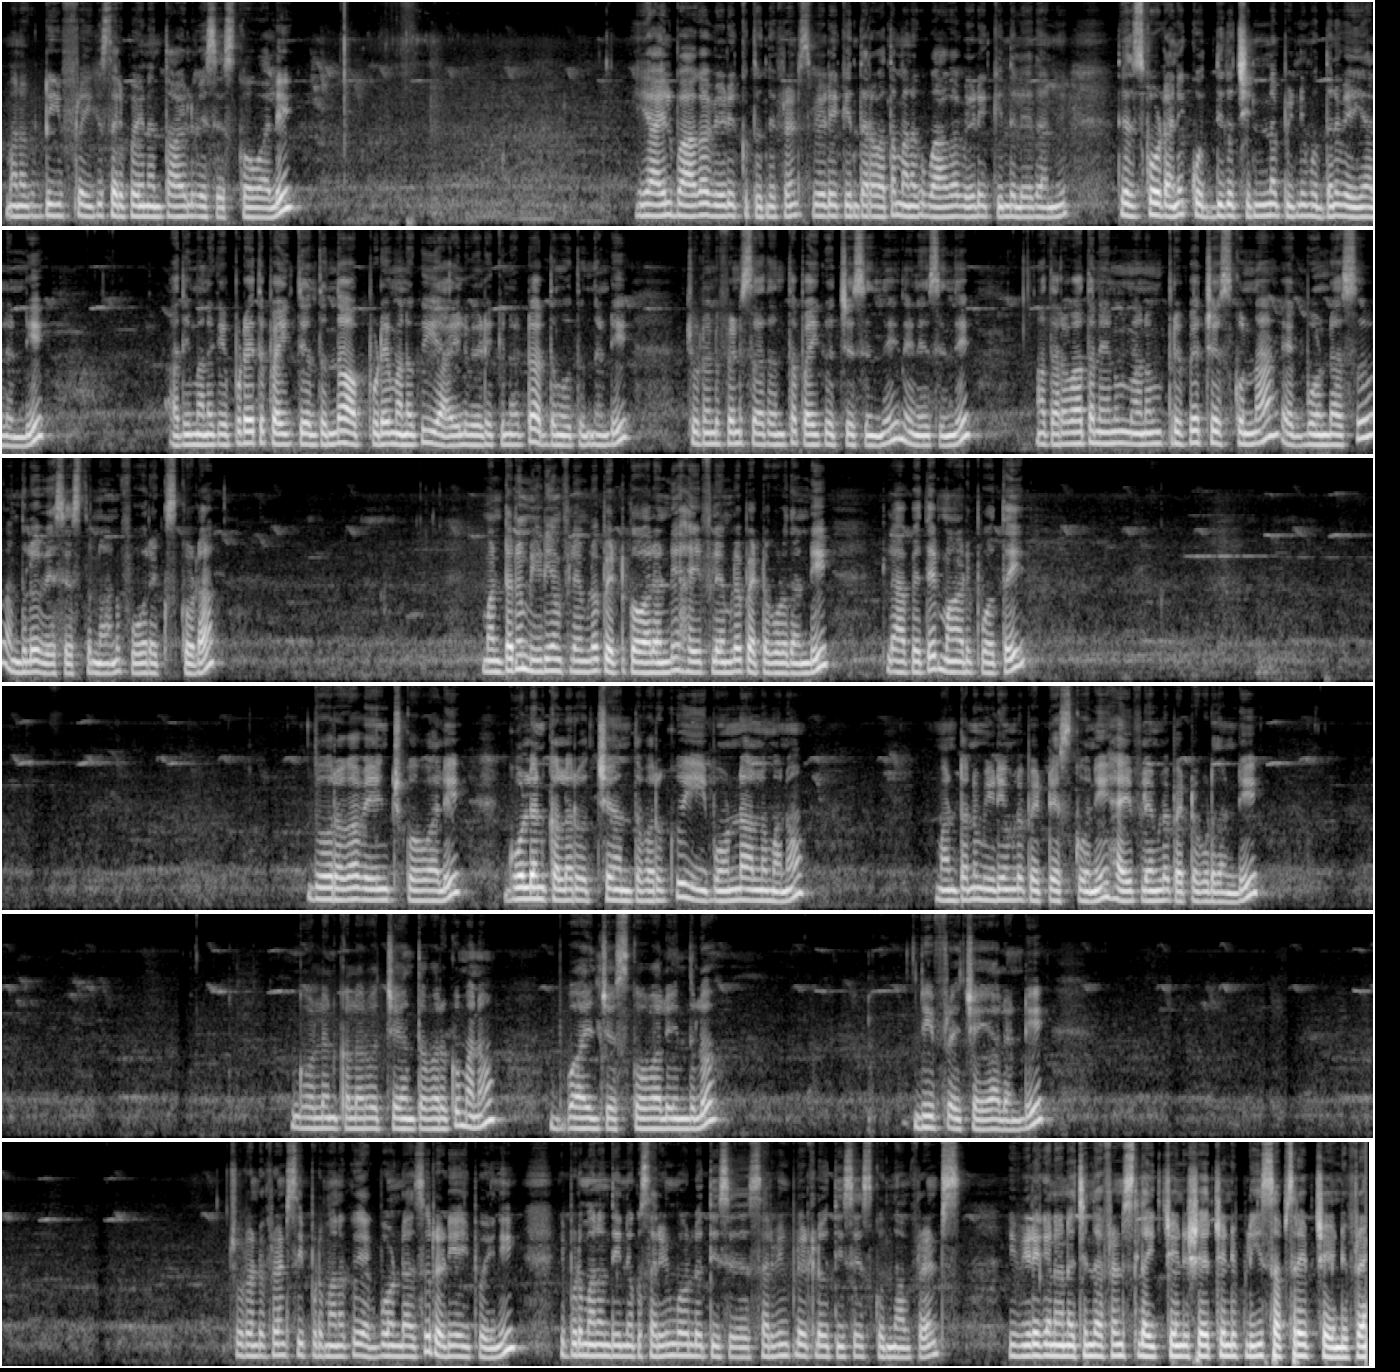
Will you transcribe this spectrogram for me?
మనకు డీప్ ఫ్రైకి సరిపోయినంత ఆయిల్ వేసేసుకోవాలి. ఈ ఆయిల్ బాగా వేడెక్కుతుంది ఫ్రెండ్స్. వేడెక్కిన తర్వాత మనకు బాగా వేడెక్కింది లేదని తెలుసుకోవడానికి కొద్దిగా చిన్న పిండి ముద్దను వేయాలండి. అది మనకు ఎప్పుడైతే పైకి తేలుతుందో అప్పుడే మనకు ఈ ఆయిల్ వేడెక్కినట్టు అర్థమవుతుందండి. చూడండి ఫ్రెండ్స్ అదంతా పైకి వచ్చేసింది నేను వేసింది ఆ తర్వాత నేను మనం ప్రిపేర్ చేసుకున్న ఎగ్ బోండాస్ అందులో వేసేస్తున్నాను ఫోర్ ఎగ్స్ కూడా. మంటను మీడియం ఫ్లేమ్లో పెట్టుకోవాలండి హై ఫ్లేమ్లో పెట్టకూడదండి. లేకపోతే మాడిపోతాయి. దూరగా వేయించుకోవాలి. గోల్డెన్ కలర్ వచ్చేంత వరకు ఈ బోండాలను మనం మంటను మీడియంలో పెట్టేసుకొని హై ఫ్లేమ్లో పెట్టకూడదండి. గోల్డెన్ కలర్ వచ్చేంత వరకు మనం బాయిల్ చేసుకోవాలి ఇందులో. డీప్ ఫ్రై చేయాలండి. చూడండి ఫ్రెండ్స్ ఇప్పుడు మనకు ఎగ్ బోండాస్ రెడీ అయిపోయినాయి. ఇప్పుడు మనం దీన్ని ఒక సర్వింగ్ బౌల్లో తీసే సర్వింగ్ ప్లేట్లో తీసేసుకుందాం ఫ్రెండ్స్. ఈ వీడియో కనుక నచ్చిందా ఫ్రెండ్స్ లైక్ చేయండి షేర్ చేయండి ప్లీజ్ సబ్స్క్రైబ్ చేయండి ఫ్రెండ్స్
